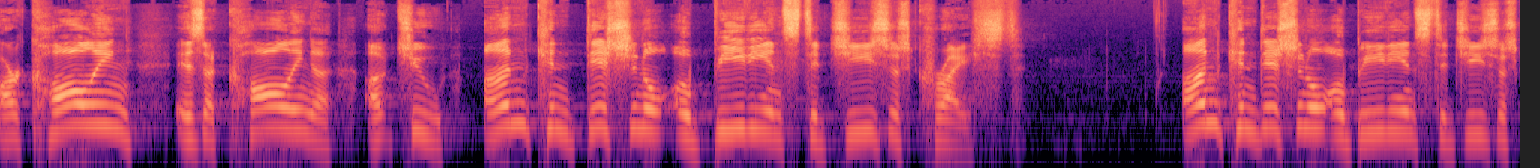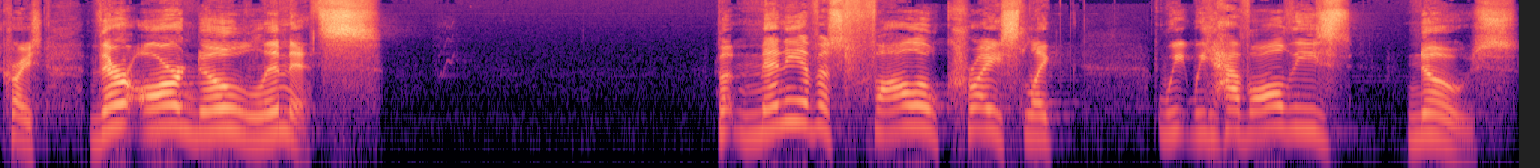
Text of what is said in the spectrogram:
Our calling is a calling a, a, to unconditional obedience to Jesus Christ. Unconditional obedience to Jesus Christ. There are no limits. But many of us follow Christ like we, we have all these no's.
